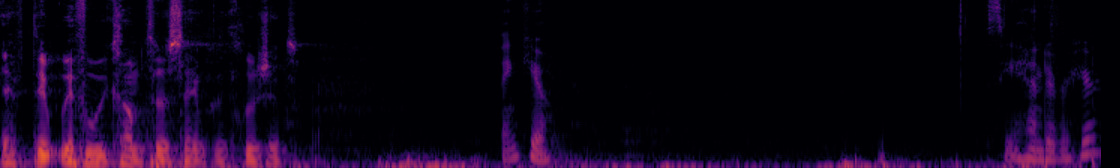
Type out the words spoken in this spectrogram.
if th- if we come to the same conclusions. Thank you. See a hand over here.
